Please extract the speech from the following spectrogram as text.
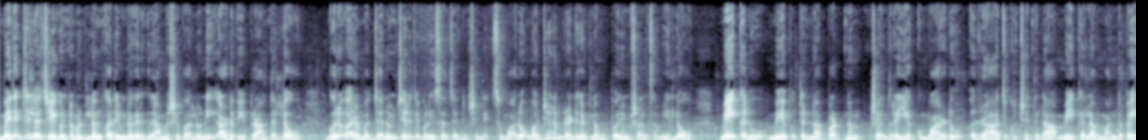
మెదక్ జిల్లా చేగుంట మండలం కరీంనగర్ గ్రామ శివార్లోని అడవి ప్రాంతంలో గురువారం మధ్యాహ్నం చిరుతపులి సంచరించింది. సుమారు మధ్యాహ్నం రెండు గంటల ముప్పై నిమిషాల సమయంలో మేకలు మేపుతున్న పట్నం చంద్రయ్య కుమారుడు రాజుకు చెందిన మేకల మందపై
